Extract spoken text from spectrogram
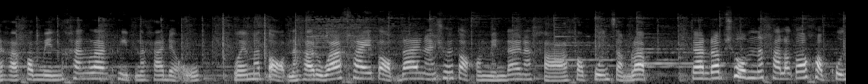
นะคะคอมเมนต์ข้างล่างคลิปนะคะ เดี๋ยวไว้มาตอบนะคะ หรือว่าใครตอบได้นะ ช่วยตอบคอมเมนต์ได้นะคะ ขอบคุณสำหรับการรับชมนะคะ แล้วก็ขอบคุณ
